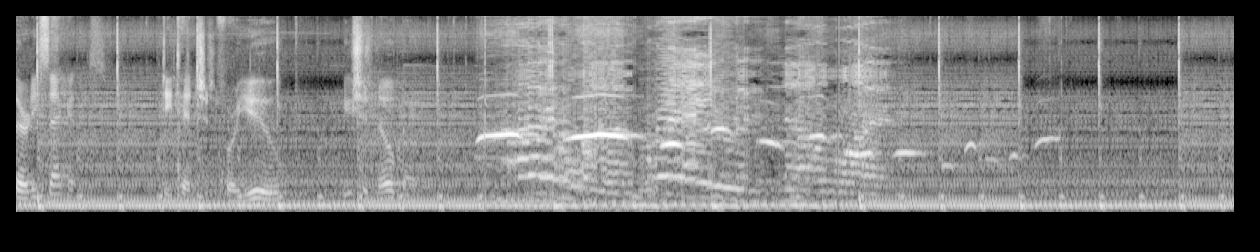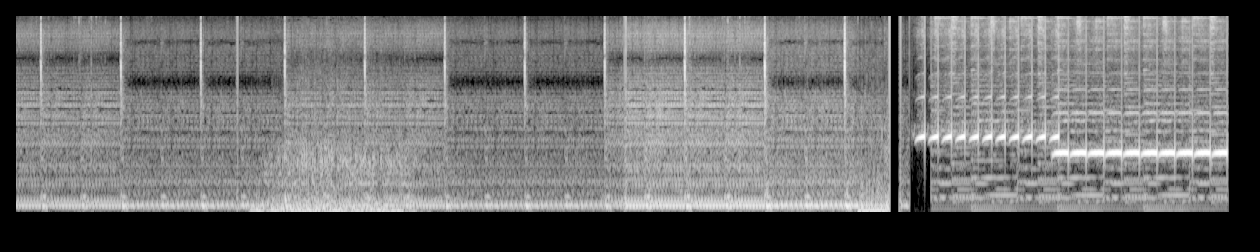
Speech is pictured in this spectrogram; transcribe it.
30 seconds. Detention for you. You should know better.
